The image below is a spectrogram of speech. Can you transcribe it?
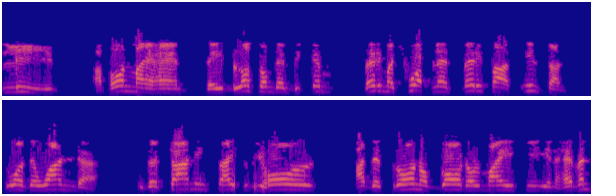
leaves upon my hand, they blossomed and became very mature plants very fast, instant. It was a wonder. It's a stunning sight to behold at the throne of God Almighty in heaven.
